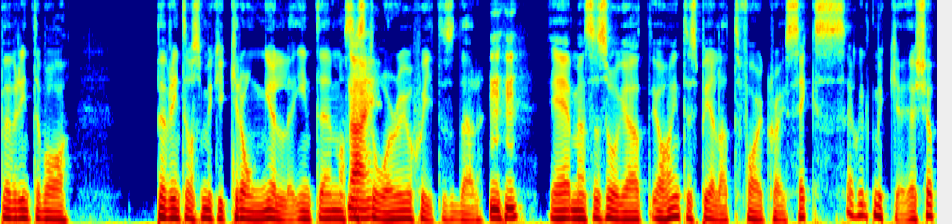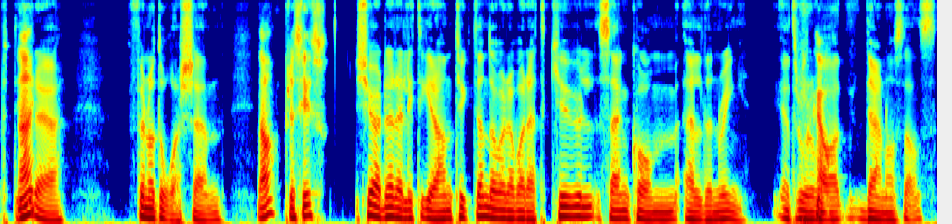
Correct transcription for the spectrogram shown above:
Behöver inte vara behöver inte vara så mycket krångel. Inte en massa Nej. story och skit och sådär. Mm -hmm. eh, men så såg jag att jag har inte spelat Far Cry 6 särskilt mycket. Jag köpte ju det för något år sedan. Ja, precis. Körde det lite grann, tyckte ändå att det var rätt kul. Sen kom Elden Ring. Jag tror det var ja. där någonstans.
